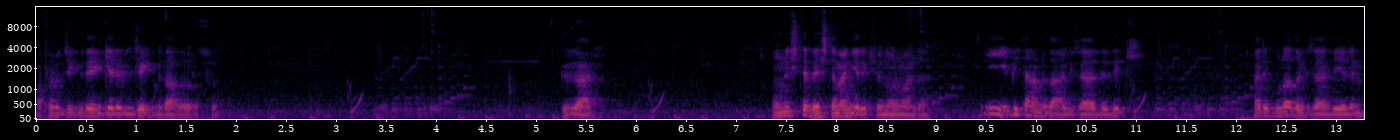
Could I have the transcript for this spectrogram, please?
Atabilecek mi değil gelebilecek mi daha doğrusu? Güzel. Onu işte beşlemen gerekiyor normalde. İyi bir tane daha güzel dedik. Hadi buna da güzel diyelim.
